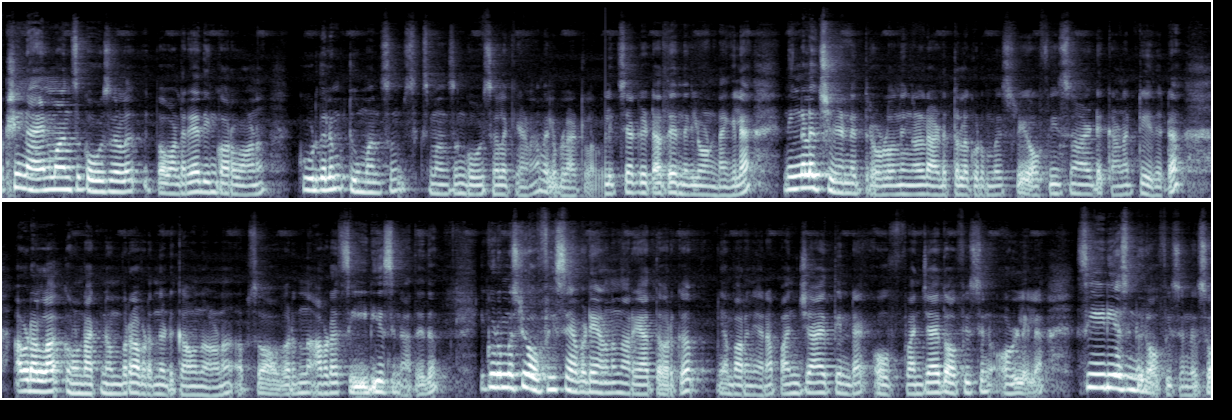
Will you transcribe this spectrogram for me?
പക്ഷേ നയൻ മന്ത്സ് കോഴ്സുകൾ ഇപ്പോൾ വളരെയധികം കുറവാണ്. കൂടുതലും ടു മന്ത്സും സിക്സ് മന്ത്സും കോഴ്സുകളൊക്കെയാണ് അവൈലബിൾ ആയിട്ടുള്ളത്. വിളിച്ചാൽ കിട്ടാത്ത എന്തെങ്കിലും ഉണ്ടെങ്കിൽ നിങ്ങൾ ചെയ്യേണ്ട ഇത്രേ ഉള്ളൂ. നിങ്ങളുടെ അടുത്തുള്ള കുടുംബശ്രീ ഓഫീസുമായിട്ട് കണക്ട് ചെയ്തിട്ട് അവിടെയുള്ള കോൺടാക്ട് നമ്പർ അവിടെ നിന്ന് എടുക്കാവുന്നതാണ്. സോ അവിടുന്ന് അവിടെ സി ഡി എസിന് അതായത് ഈ കുടുംബശ്രീ ഓഫീസ് എവിടെയാണെന്ന് അറിയാത്തവർക്ക് ഞാൻ പറഞ്ഞുതരാം. പഞ്ചായത്തിന്റെ പഞ്ചായത്ത് ഓഫീസിന് ഉള്ളിൽ സി ഡി എസിന്റെ ഒരു ഓഫീസുണ്ട്. സോ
